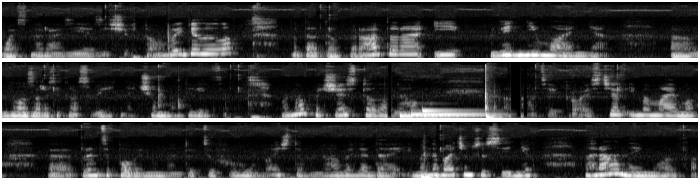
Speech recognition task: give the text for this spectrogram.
Ось, наразі я зі shift виділила, додати оператора і віднімання. Воно зараз якраз вигідне. Чому? Дивіться, воно почистило нам цей простір, і ми маємо е, принциповий момент. Оцю фугу, бачите, вона виглядає. І ми не бачимо сусідніх граней морфа.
